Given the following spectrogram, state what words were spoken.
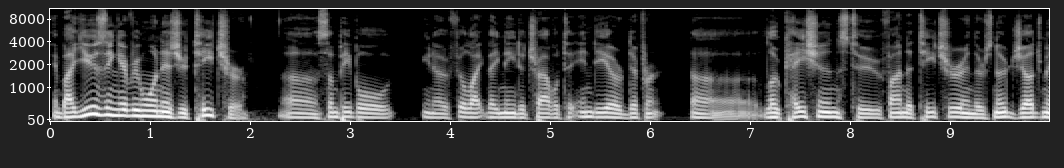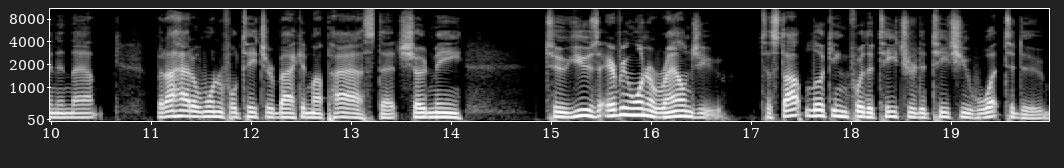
And by using everyone as your teacher, uh, some people, you know, feel like they need to travel to India or different uh, locations to find a teacher, and there's no judgment in that. But I had a wonderful teacher back in my past that showed me to use everyone around you, to stop looking for the teacher to teach you what to do,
